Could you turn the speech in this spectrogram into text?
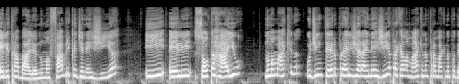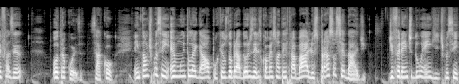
ele trabalha numa fábrica de energia e ele solta raio numa máquina o dia inteiro pra ele gerar energia pra aquela máquina, pra máquina poder fazer outra coisa, sacou? Então, tipo assim, é muito legal, porque os dobradores, eles começam a ter trabalhos pra sociedade. Diferente do Eng, tipo assim,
